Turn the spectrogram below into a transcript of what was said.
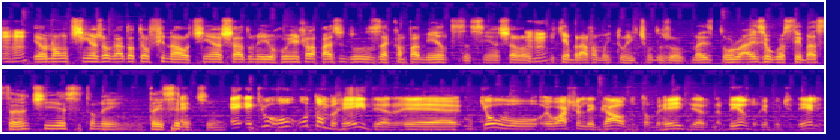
Uhum. Eu não tinha jogado até o final. Tinha achado meio ruim aquela parte dos acampamentos, assim. Achava uhum. que quebrava muito o ritmo do jogo. Mas o Rise eu gostei bastante e esse também tá excelente. É, é, é que o, o, Tomb Raider, é, o que eu, eu acho legal do Tomb Raider, desde o reboot dele,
